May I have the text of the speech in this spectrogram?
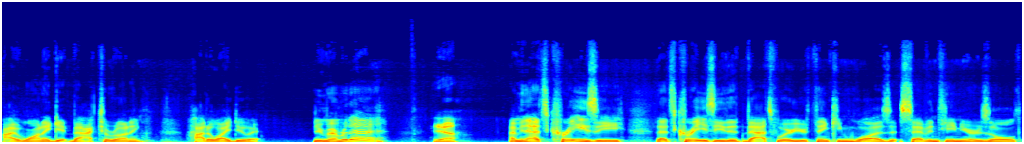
I want to get back to running. How do I do it? Do you remember that? Yeah. I mean, that's crazy. That's crazy that that's where your thinking was at 17 years old.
